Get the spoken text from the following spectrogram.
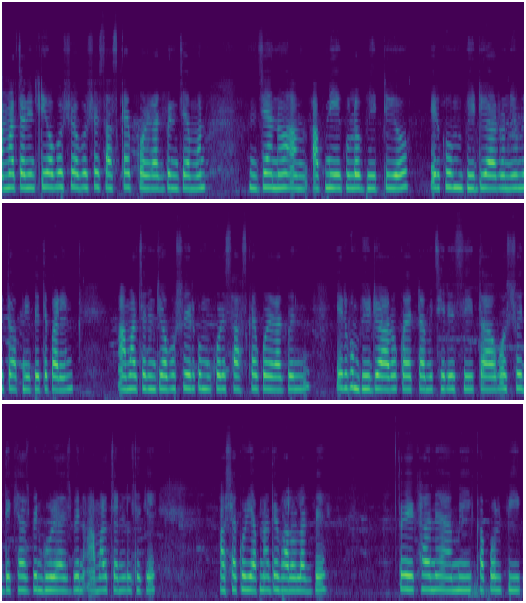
আমার চ্যানেলটি অবশ্যই অবশ্যই সাবস্ক্রাইব করে রাখবেন যেমন, যেন আপনি এগুলো ভিডিও, এরকম ভিডিও আরও নিয়মিত আপনি পেতে পারেন। আমার চ্যানেলটি অবশ্যই এরকম করে সাবস্ক্রাইব করে রাখবেন। এরকম ভিডিও আরও কয়েকটা আমি ছেড়েছি, তা অবশ্যই দেখে আসবেন, ঘুরে আসবেন আমার চ্যানেল থেকে। আশা করি আপনাদের ভালো লাগবে। তো এখানে আমি কাপল পিক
